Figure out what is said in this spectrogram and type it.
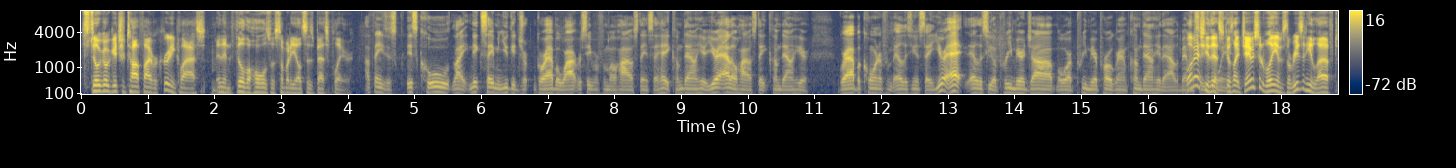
still go get your top five recruiting class and then mm-hmm. fill the holes with somebody else's best player. I think it's it's cool. Like Nick Saban, you could dr- grab a wide receiver from Ohio State and say, "Hey, come down here. You're at Ohio State. Come down here." Grab a corner from LSU and say, "You're at LSU, a premier job or a premier program. Come down here to Alabama." Well, let me ask you this, because like Jameson Williams, the reason he left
